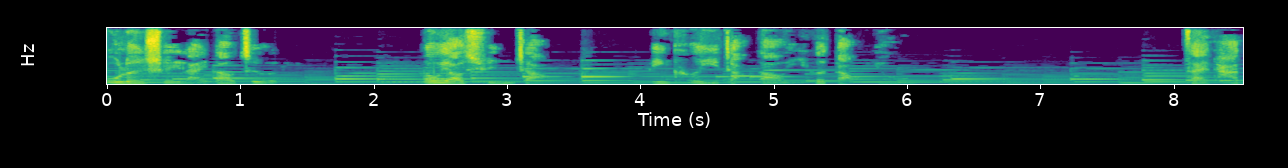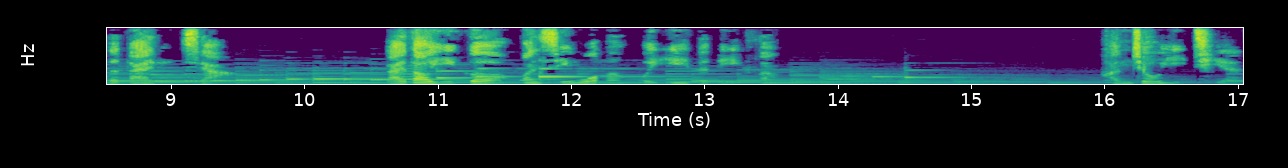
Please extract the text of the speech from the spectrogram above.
无论谁来到这里，都要寻找，并可以找到一个导游，在他的带领下。来到一个唤醒我们回忆的地方。很久以前，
